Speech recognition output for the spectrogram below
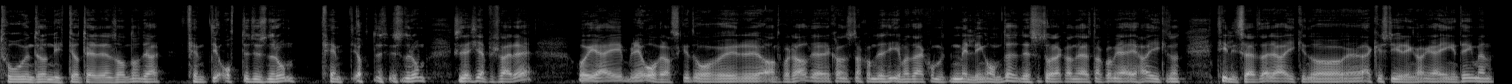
290 hoteller eller noe sånt. De har 58 000 rom. 58 000 rom, Så de er kjempesvære. Og jeg ble overrasket over annet kvartal. Jeg kan snakke om det i og med at det er kommet en melding om det. Det som står der kan Jeg snakke om. Jeg har ikke noe tillitsverv der. Jeg, ikke noe, jeg er ikke styre engang. Jeg er ingenting. Men,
